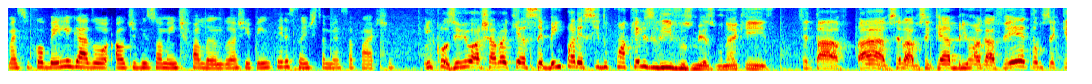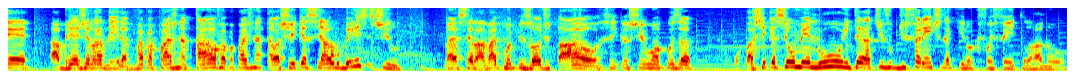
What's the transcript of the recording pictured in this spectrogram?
mas ficou bem ligado audiovisualmente falando. Eu achei bem interessante também essa parte. Inclusive, eu achava que ia ser bem parecido com aqueles livros mesmo, né? Que você tá, ah, sei lá, você quer abrir uma gaveta, você quer abrir a geladeira, vai pra página tal, vai pra página tal. Achei que ia ser algo bem nesse estilo, né? Sei lá, vai pro episódio tal. Achei que ser uma coisa. Achei que ia ser um menu interativo diferente daquilo que foi feito lá no,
